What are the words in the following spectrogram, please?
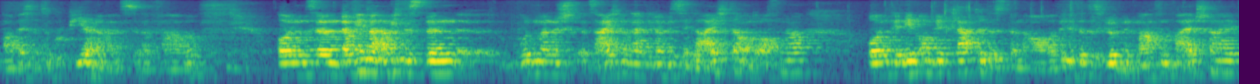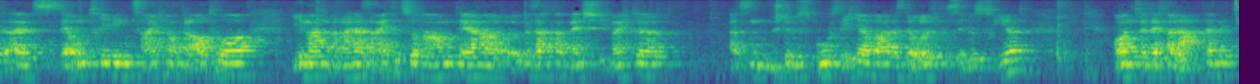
war besser zu kopieren als äh, Farbe. Und äh, auf jeden Fall habe ich das dann, äh, wurden meine Zeichnungen halt wieder ein bisschen leichter und offener. Und in dem Augenblick klappte das dann auch. Also ich hatte das Glück mit Martin Waldscheid als sehr umtriebigen Zeichner und Autor jemanden an meiner Seite zu haben, der gesagt hat, Mensch, ich möchte als ein bestimmtes Buch sicher war, dass der Ulf das illustriert und der Verlag damit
